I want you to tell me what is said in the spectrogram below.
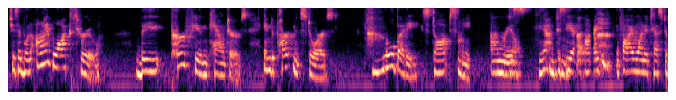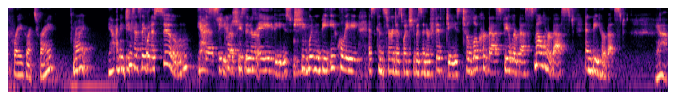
she said, "when I walk through the perfume counters in department stores, nobody stops me. Unreal. Yeah, to see if I if I want to test a fragrance, right? Right. Yeah, I mean, just Because they would assume Yes. that because she's in her 80s, she mm-hmm. wouldn't be equally as concerned as when she was in her 50s to look her best, feel her best, smell her best, and be her best. yeah,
